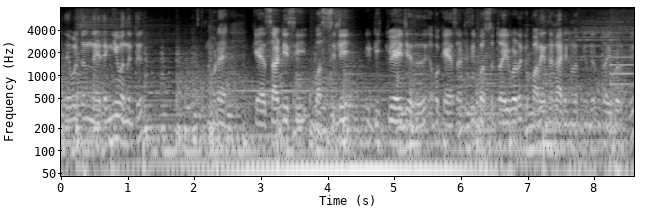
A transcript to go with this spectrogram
അതേപോലെ തന്നെ നിരങ്ങി വന്നിട്ട് നമ്മുടെ K S R T C ബസ്സിൽ ഇടിക്കുകയായി ചെയ്തത്. അപ്പോൾ K S R T C bus driver പറയുന്ന കാര്യങ്ങളൊക്കെ ഉണ്ട്. ഡ്രൈവർക്ക്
